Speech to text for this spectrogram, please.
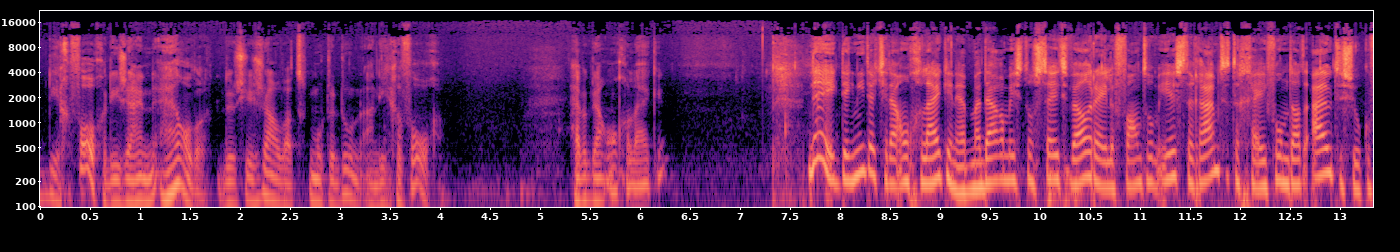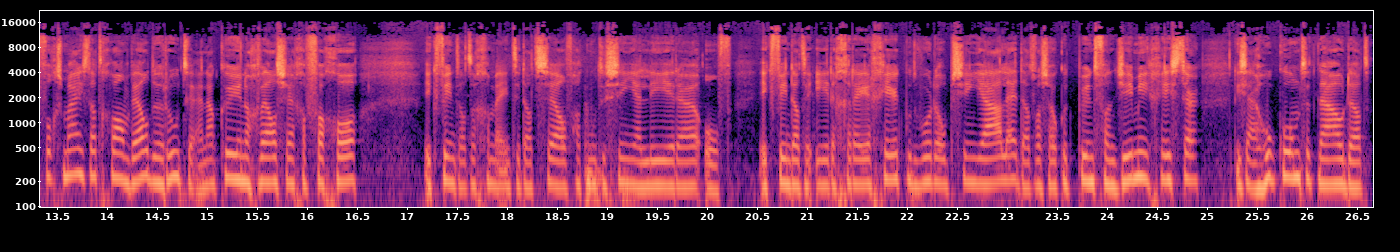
die gevolgen die zijn helder. Dus je zou wat moeten doen aan die gevolgen. Heb ik daar ongelijk in? Nee, ik denk niet dat je daar ongelijk in hebt. Maar daarom is het nog steeds wel relevant om eerst de ruimte te geven om dat uit te zoeken. Volgens mij is dat gewoon wel de route. En dan kun je nog wel zeggen van goh. Ik vind dat de gemeente dat zelf had moeten signaleren. Of ik vind dat er eerder gereageerd moet worden op signalen. Dat was ook het punt van Jimmy gisteren. Die zei: hoe komt het nou dat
